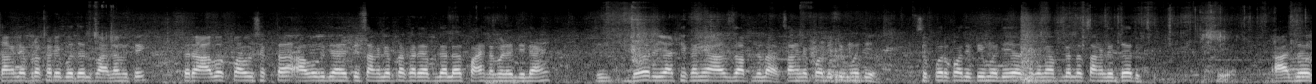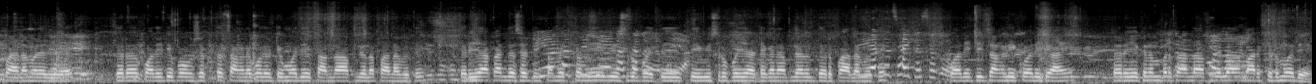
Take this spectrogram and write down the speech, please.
चांगल्या प्रकारे बदल पाहायला मिळते. तर आवक पाहू शकता आवक जे आहे ते चांगल्या प्रकारे आपल्याला पाहायला मिळालेली आहे. दर या ठिकाणी आज आपल्याला चांगल्या क्वालिटीमध्ये सुपर क्वालिटीमध्ये या ठिकाणी आपल्याला चांगले दर आज पाहायला मिळालेले आहेत तर क्वालिटी पाहू शकता चांगल्या क्वालिटीमध्ये कांदा आपल्याला पाहायला मिळते. तर या कांद्यासाठी कमीत कमी वीस रुपये ते तेवीस रुपये या ठिकाणी आपल्याला दर पाहायला मिळते. क्वालिटी चांगली क्वालिटी आहे. तर एक नंबर कांदा आपल्याला मार्केटमध्ये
